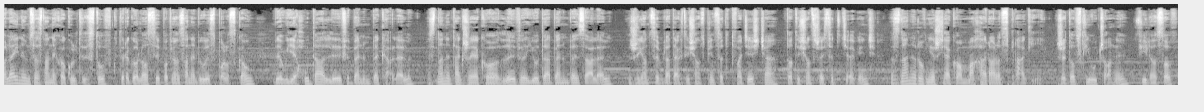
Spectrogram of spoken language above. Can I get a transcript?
Kolejnym ze znanych okultystów, którego losy powiązane były z Polską, był Jehuda Liv ben Bekalel, znany także jako Liv Juda ben Bezalel, żyjący w latach 1520 do 1609, znany również jako Maharal z Pragi, żydowski uczony, filozof,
